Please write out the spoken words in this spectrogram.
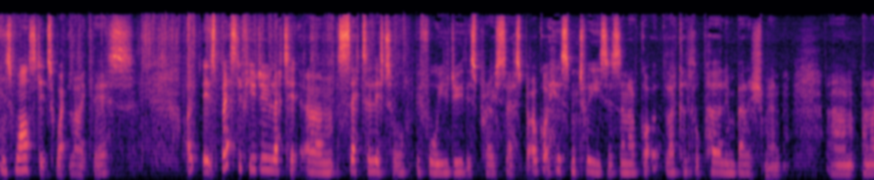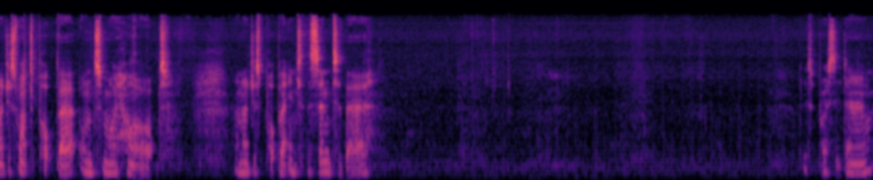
is whilst it's wet like this, it's best if you do let it um, set a little before you do this process but I've got here some tweezers and I've got like a little pearl embellishment um, and I just want to pop that onto my heart and I just pop that into the centre there. Just press it down.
